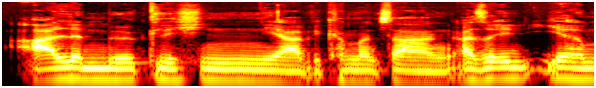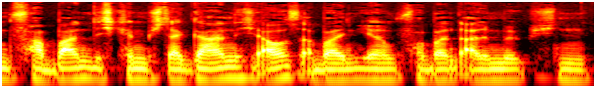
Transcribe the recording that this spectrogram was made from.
alle möglichen, ja, wie kann man sagen, also in ihrem Verband, ich kenne mich da gar nicht aus, aber in ihrem Verband alle möglichen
